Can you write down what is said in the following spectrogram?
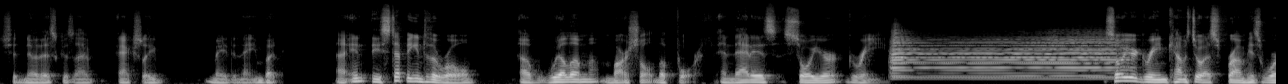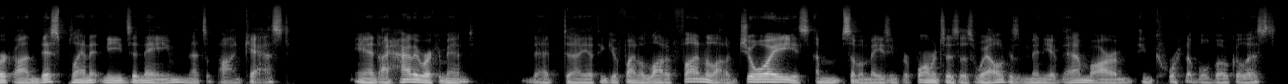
should know this because I've actually made the name, but uh, in, he's stepping into the role of Willem Marshall IV, and that is Sawyer Green. Sawyer Green comes to us from his work on This Planet Needs a Name. That's a podcast. And I highly recommend that. Uh, I think you'll find a lot of fun, a lot of joy, um, some amazing performances as well, because many of them are incredible vocalists.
